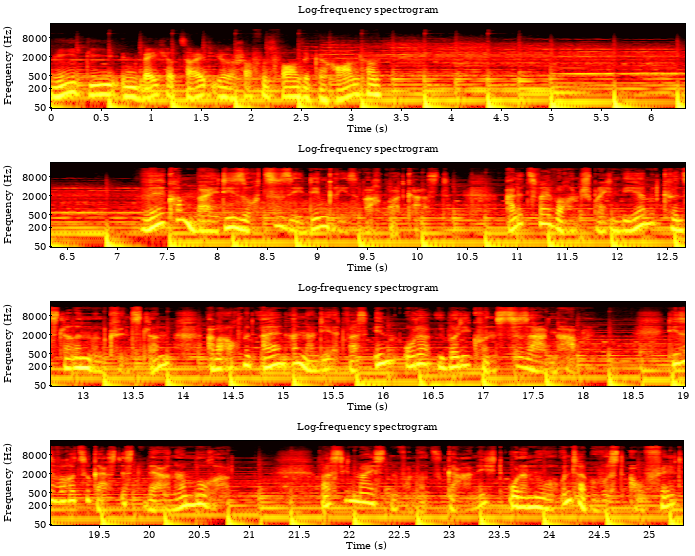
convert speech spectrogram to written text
wie die in welcher Zeit ihrer Schaffensphase gerahmt haben. Willkommen bei Die Sucht zu sehen, dem Griesebach-Podcast. Alle zwei Wochen sprechen wir hier mit Künstlerinnen und Künstlern, aber auch mit allen anderen, die etwas in oder über die Kunst zu sagen haben. Diese Woche zu Gast ist Werner Murrer. Was den meisten von uns gar nicht oder nur unterbewusst auffällt,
